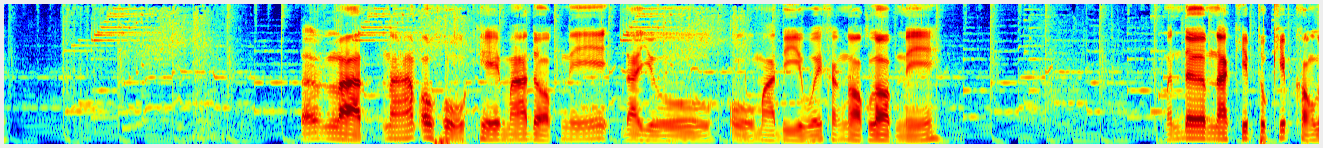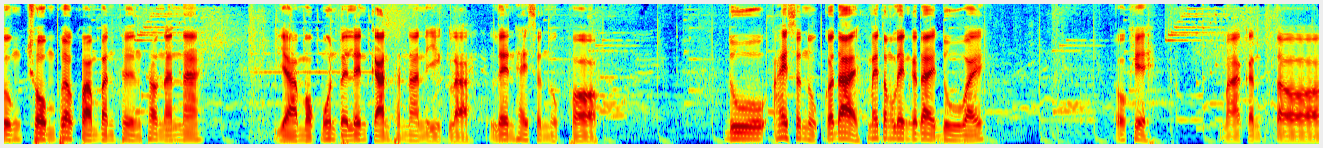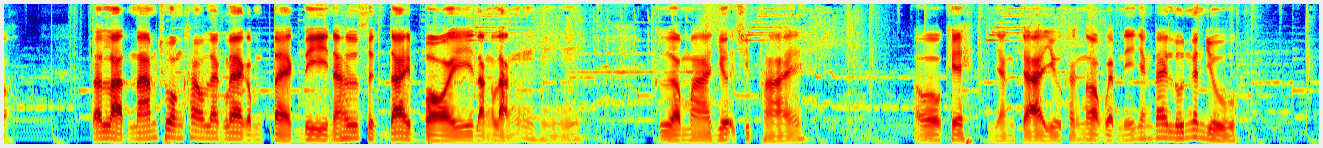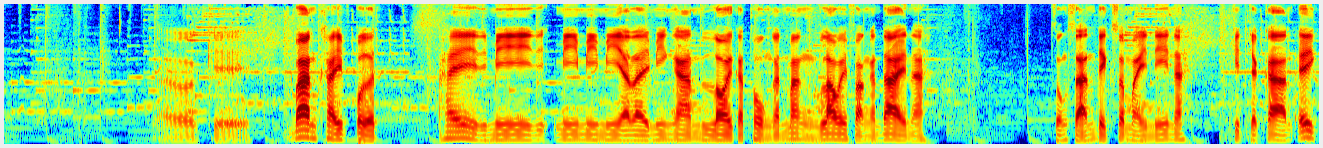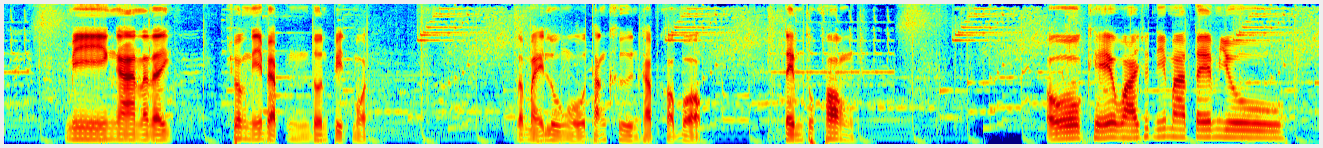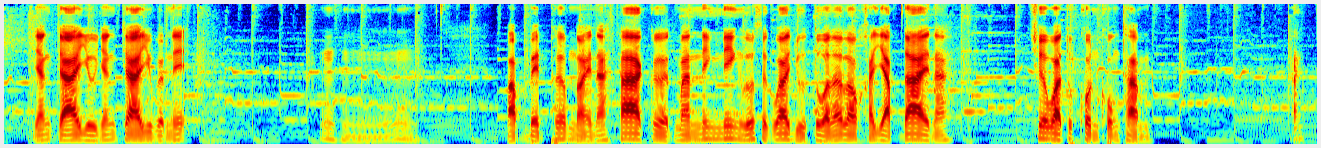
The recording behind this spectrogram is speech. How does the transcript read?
ตลาดน้ำโอ้โหเคมาดอกนี้ได้อยู่ โอ้มาดีเว้ยข้างนอกรอบนี้ เหมือนเดิมนะคลิปทุกคลิปของลุงชมเพื่อความบันเทิงเท่านั้นนะ อย่าหมกมุ่นไปเล่นการพนันอีกล่ะ เล่นให้สนุกพอ ดูให้สนุกก็ได้ ไม่ต้องเล่นก็ได้ดูไว้ โอเค มากันต่อ ตลาดน้ำช่วงเข้าแรกๆกับแตกดีนะ รู้สึกได้บ่อยหลังๆเกลือมาเยอะชิบหาย โอเค ยังจ่ายอยู่ข้างนอกแบบนี้ยังได้ลุ้นกันอยู่ โอเค บ้านใครเปิดให้มีมีมีมีอะไรมีงานลอยกระทงกันมั่งเล่าให้ฟังกันได้นะ สงสารเด็กสมัยนี้นะ กิจการเอ้ยมีงานอะไรช่วงนี้แบบโดนปิดหมด สมัยลุงโอ้ทั้งคืนครับ ขอบอกเต็มทุกห้อง โอเควายชุดนี้มาเต็มอยู่ ยังจ่ายอยู่ยังจ่ายอยู่แบบนี้ อือหือ ปรับเบ็ดเพิ่มหน่อยนะ ถ้าเกิดมันนิ่งๆ รู้สึกว่าอยู่ตัวแล้วเราขยับได้นะ เชื่อว่าทุกคนคงทำ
